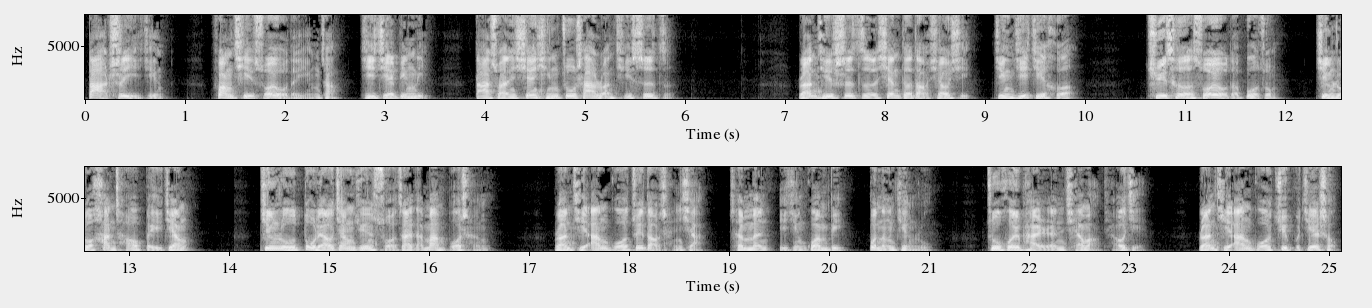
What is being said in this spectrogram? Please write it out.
大吃一惊，放弃所有的营帐，集结兵力，打算先行诛杀阮提师子。阮提师子先得到消息，紧急集合，驱策所有的部众进入汉朝北疆，进入度辽将军所在的曼博城。阮提安国追到城下，城门已经关闭。不能进入，朱辉派人前往调解，阮提安国拒不接受，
